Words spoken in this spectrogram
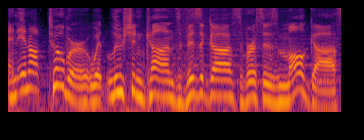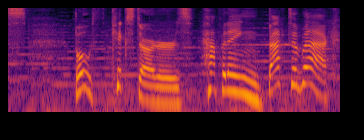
and in October with Lucian Kahn's Visigoths vs. Mall Goths. Both Kickstarters happening back to back.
